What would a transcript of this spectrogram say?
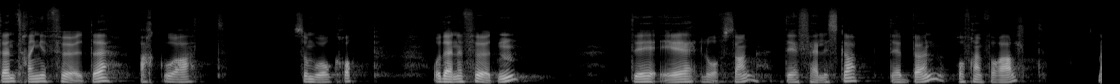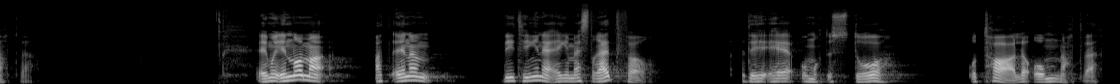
den trenger føde akkurat som vår kropp. Og denne føden, det er lovsang, det er fellesskap, det er bønn, og fremfor alt nattvær. Jeg må innrømme at en av de tingene jeg er mest redd for, det er å måtte stå og tale om nattvær.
